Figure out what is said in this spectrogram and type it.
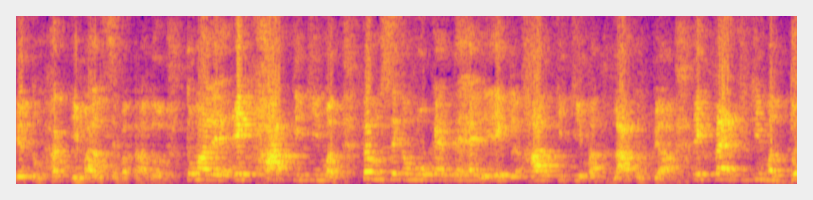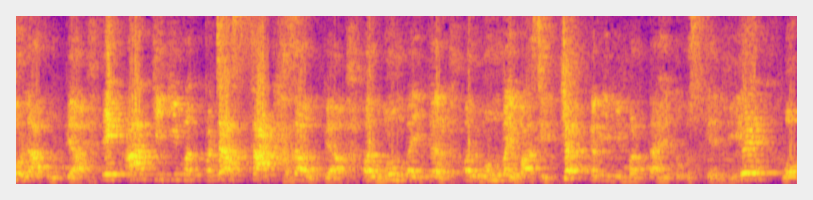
ये तुम हक, ईमान से बता दो। तुम्हारे एक हाथ की कीमत, कम से कम वो कहते हैं, एक हाथ की कीमत लाख रुपया, एक पैर की कीमत दो लाख रुपया, एक आँख की कीमत पचास, साठ हज़ार रुपया। और मुंबई कर, और मुंबई वासी जब कभी भी मरता है तो उसके लिए वो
